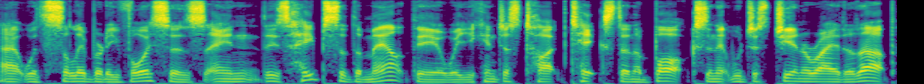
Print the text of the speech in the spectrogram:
uh, with celebrity voices, and there's heaps of them out there where you can just type text in a box and it will just generate it up.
